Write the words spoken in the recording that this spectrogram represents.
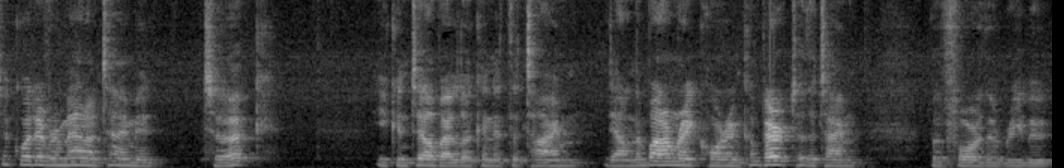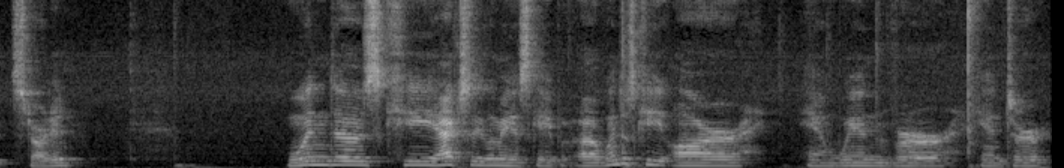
took whatever amount of time it took. You can tell by looking at the time down in the bottom right corner and compare it to the time before the reboot started. Windows key, actually let me escape. Uh, Windows key R and WinVer enter.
